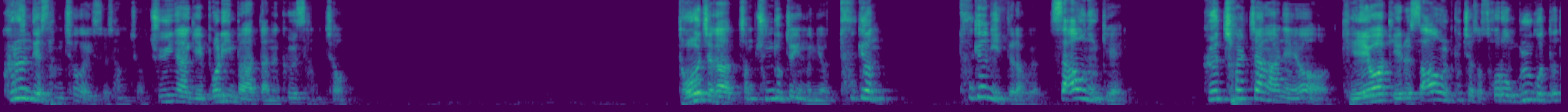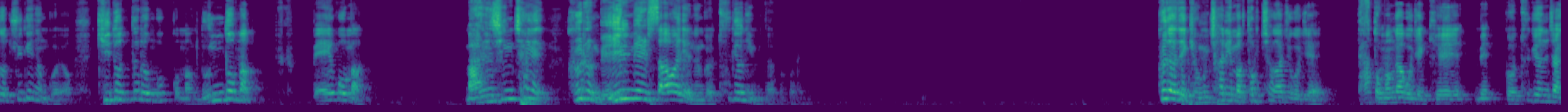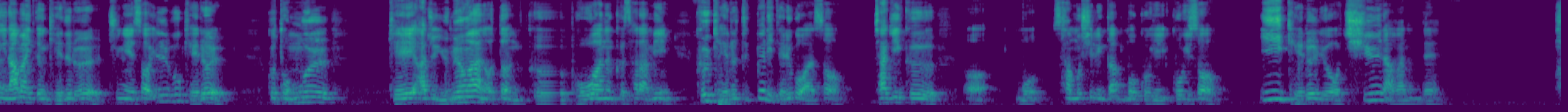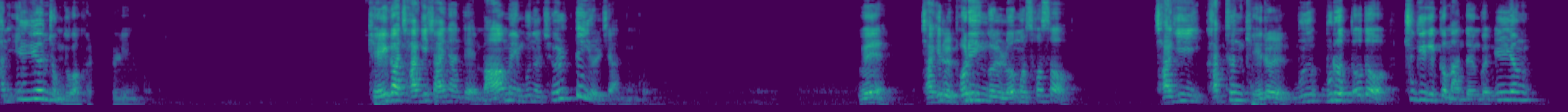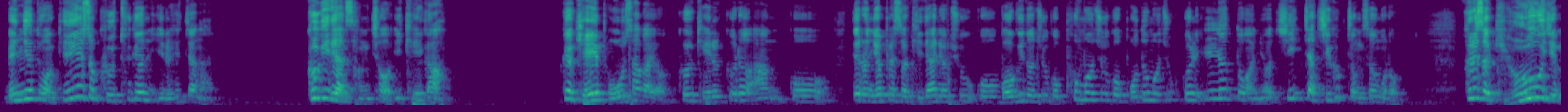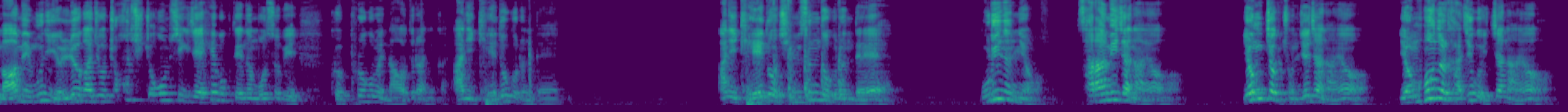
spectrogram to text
그런데 상처가 있어요. 상처. 주인에게 버림받았다는 그 상처. 더 제가 참 충격적인 건요. 투견. 투견이 있더라고요. 싸우는 개. 그 철장 안에요. 개와 개를 싸움을 붙여서 서로 물고 뜯어 죽이는 거예요. 기도 뜯어 먹고 막 눈도 막 빼고 막 만신창에 그를 매일매일 싸워야 되는 거예요. 투견입니다. 그거를. 그러다 이제 경찰이 막 덮쳐가지고 이제 다 도망가고 이제 개, 그 투견장이 남아있던 개들을 중에서 일부 개를 그 동물 개 아주 유명한 어떤 그 보호하는 그 사람이 그 개를 특별히 데리고 와서 자기 그 어 뭐 사무실인가 뭐 거기 거기서 이 개를요 치유해 나가는데 한 1년 정도가 걸리는 거예요. 개가 자기 자신한테 마음의 문을 절대 열지 않는 거예요. 왜? 자기를 버린 걸 넘어서서 자기 같은 개를 물어 뜯어 죽이게끔 만드는 걸 1년 몇 년 동안 계속 그 투견 일을 했잖아요. 거기에 대한 상처, 이 개가. 그개 보호사가요. 그 개를 끌어안고 때론 옆에서 기다려주고 먹이도 주고 품어주고 보듬어주고 그걸 1년 동안요. 진짜 지극정성으로. 그래서 겨우 이제 마음의 문이 열려가지고 조금씩 조금씩 이제 회복되는 모습이 그 프로그램에 나오더라니까요. 아니 개도 그런데 아니 개도 짐승도 그런데 우리는요 사람이잖아요. 영적 존재잖아요. 영혼을 가지고 있잖아요.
